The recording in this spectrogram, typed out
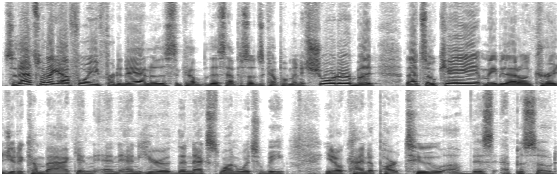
so that's what I got for you for today. I know this a couple this episode's a couple minutes shorter, but that's okay. Maybe that'll encourage you to come back and and and hear the next one, which will be you know kind of part two of this episode.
